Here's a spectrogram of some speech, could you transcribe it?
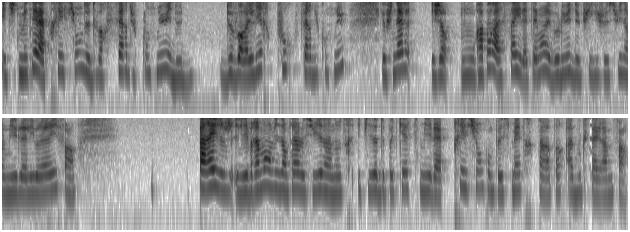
Et tu te mettais la pression de devoir faire du contenu et de devoir lire pour faire du contenu. Et au final, mon rapport à ça, il a tellement évolué depuis que je suis dans le milieu de la librairie. Enfin, pareil, j'ai vraiment envie d'en faire le sujet d'un autre épisode de podcast, mais la pression qu'on peut se mettre par rapport à Bookstagram. Enfin,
